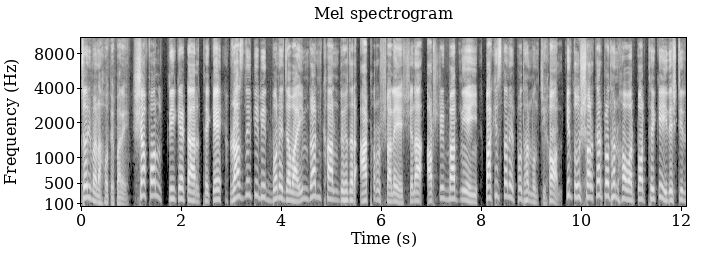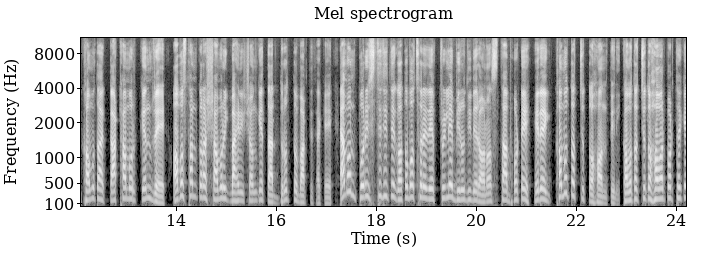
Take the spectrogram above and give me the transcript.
জরিমানা হতে পারে। সফল ক্রিকেটার থেকে রাজনীতিবিদ বনে যাওয়া ইমরান খান দুই সালে সেনা আশীর্বাদ নিয়েই পাকিস্তানের প্রধানমন্ত্রী হন। কিন্তু সরকার প্রধান হওয়ার পর থেকেই দেশটির ক্ষমতা কাঠামোর কেন্দ্রে অবস্থান করা সামরিক বাহিনীর সঙ্গে তার দূরত্ব বাড়তে থাকে। এমন পরিস্থিতিতে গত বছরের এপ্রিলে বিরোধীদের অনাস্থা ভোটে হেরে ক্ষমতাচ্যুত হন তিনি। ক্ষমতাচ্যুত হওয়ার পর থেকে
